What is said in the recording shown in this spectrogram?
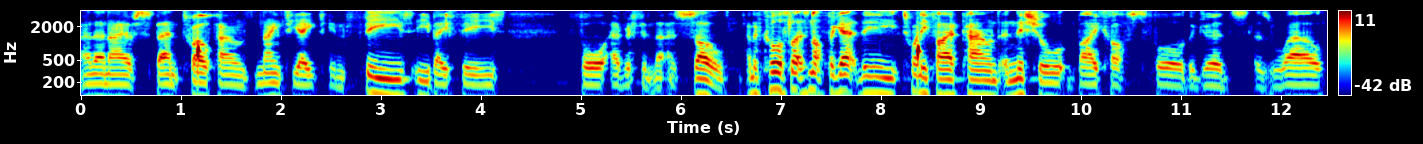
And then I have spent £12.98 in fees, eBay fees, for everything that has sold. And of course, let's not forget the £25 initial buy cost for the goods as well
